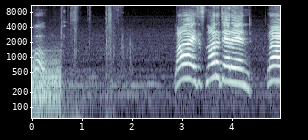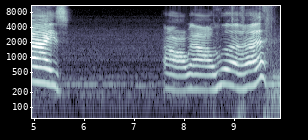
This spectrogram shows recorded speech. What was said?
Whoa. Lies! It's not a dead end! Lies! Oh, well. What?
